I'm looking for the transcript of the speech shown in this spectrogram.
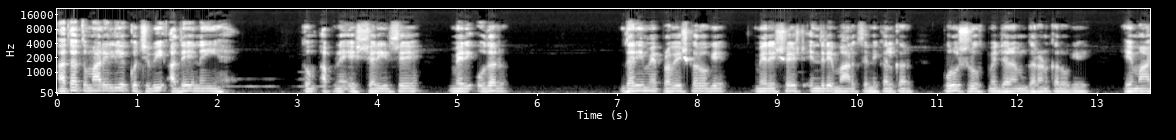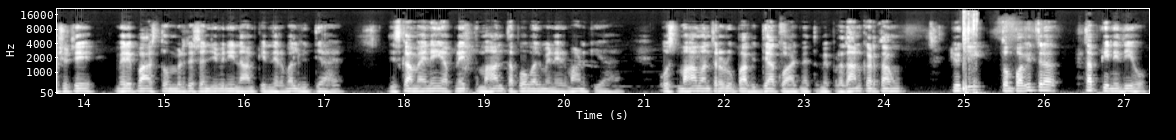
अतः तुम्हारे लिए कुछ भी अधेय नहीं है। तुम अपने इस शरीर से मेरी उदर दरी में प्रवेश करोगे, मेरे श्रेष्ठ इंद्रिय मार्ग से निकलकर पुरुष रूप में जन्म ग्रहण करोगे। हेमाशुचे मेरे पास तो मृत संजीवनी नाम की निर्मल विद्या है, जिसका मैंने ही अपने महान तपोबल में निर्माण किया है। उस महामंत्र रूपा विद्या को आज मैं तुम्हें प्रदान करता हूँ। क्योंकि तुम पवित्र तप की निधि हो।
